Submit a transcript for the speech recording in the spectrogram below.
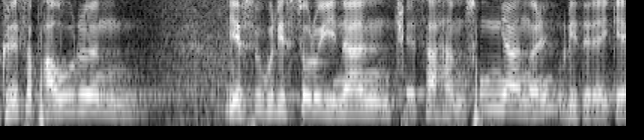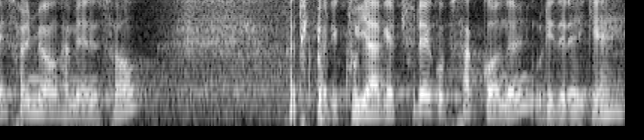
그래서 바울은 예수 그리스도로 인한 죄사함, 속량을 우리들에게 설명하면서 특별히 구약의 출애굽 사건을 우리들에게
